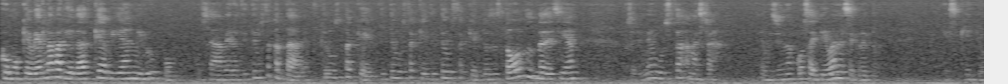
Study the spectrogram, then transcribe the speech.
como que ver la variedad que había en mi grupo. O sea, a ver, a ti te gusta cantar, a ti te gusta qué, a ti te gusta qué, a ti te gusta qué. Entonces todos me decían, a mí me gusta, maestra, te voy a decir una cosa y te iba en el secreto. Es que yo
